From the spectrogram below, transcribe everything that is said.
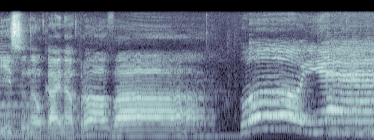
Isso não cai na prova. Oh yeah!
